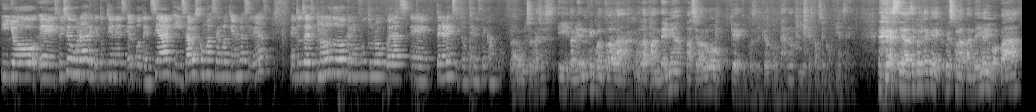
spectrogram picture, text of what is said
y yo eh, estoy segura de que tú tienes el potencial y sabes cómo hacerlo, tienes las ideas. Entonces, no lo dudo que en un futuro puedas eh, tener éxito en este campo. Claro, muchas gracias. Y también en cuanto a la, a la pandemia, pasó algo que, que, pues le quiero contar, ¿no? Que ya que estamos en confianza. ¿eh? Se hace cuenta que pues con la pandemia mi papá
